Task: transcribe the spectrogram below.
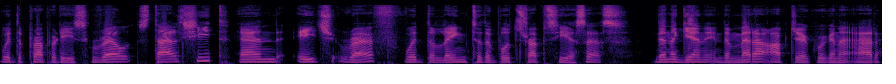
with the properties rel stylesheet and href with the link to the bootstrap CSS. Then again, in the meta object, we're gonna add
